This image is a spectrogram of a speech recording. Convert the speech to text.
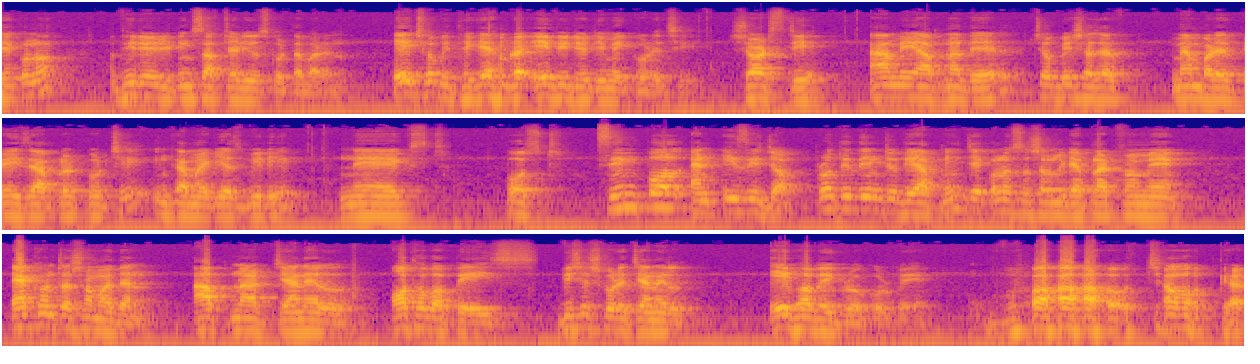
যে কোনো ভিডিও এডিটিং সফটওয়্যার ইউজ করতে পারেন। এই ছবি থেকে আমরা এই ভিডিওটি মেক করেছি। শর্টসটি আমি আপনাদের চব্বিশ হাজার মেম্বারের পেজে আপলোড করছি income ideas BD next post simple and easy job প্রতিদিন যদি আপনি যে কোনো সোশ্যাল মিডিয়া প্ল্যাটফর্মে এক ঘণ্টা সময় দেন, আপনার চ্যানেল অথবা পেজ বিশেষ করে চ্যানেল এভাবে গ্রো করবে। চমৎকার।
